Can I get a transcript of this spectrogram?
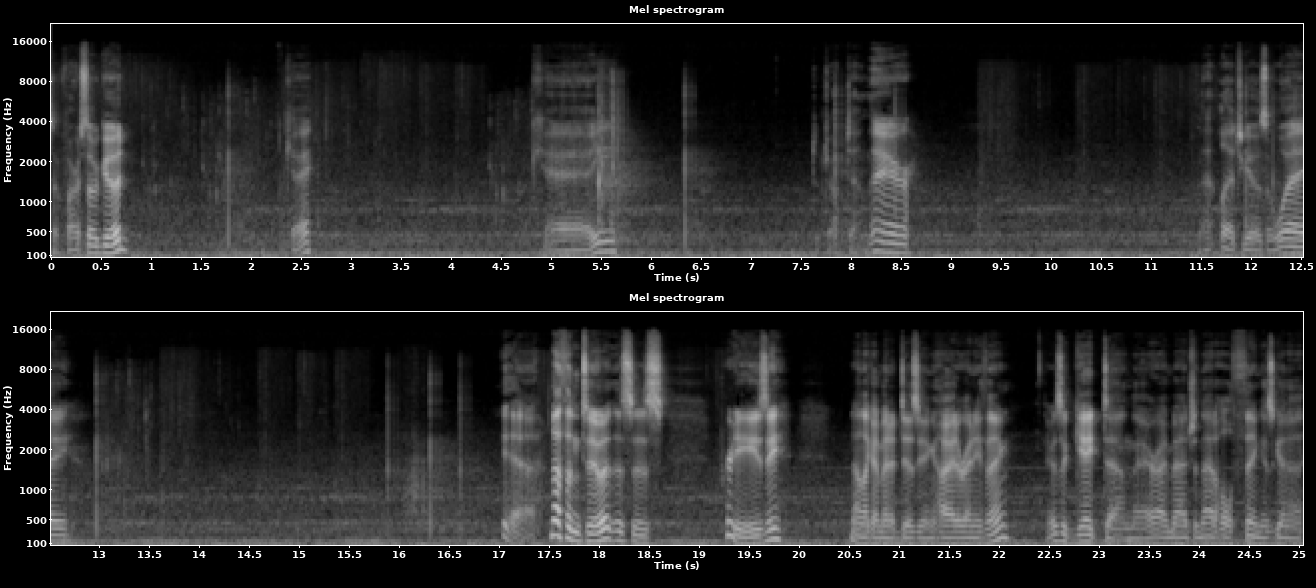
So far, so good. Okay. Okay. To drop down there. That ledge goes away. Yeah, nothing to it. This is pretty easy. Not like I'm at a dizzying height or anything. There's a gate down there. I imagine that whole thing is gonna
